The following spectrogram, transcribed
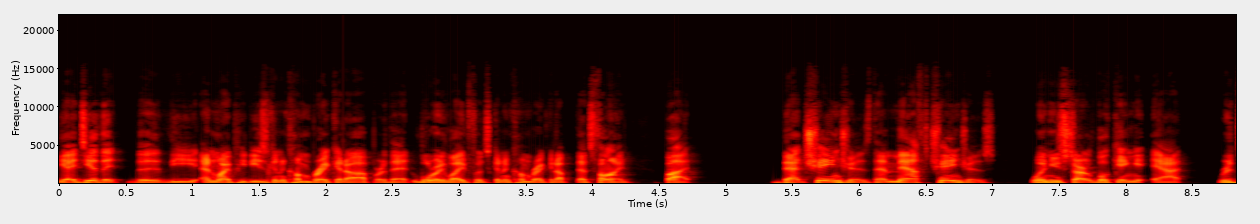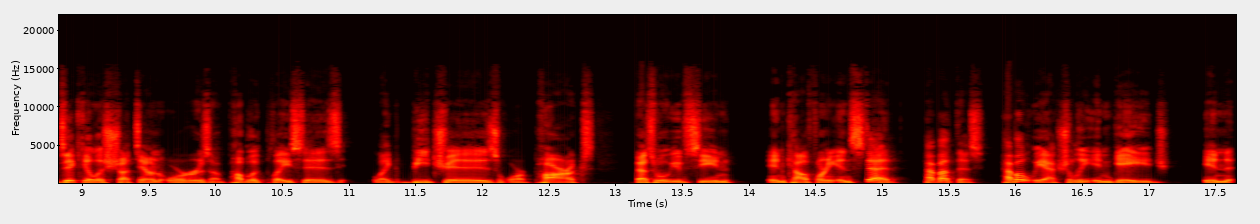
the idea that the, the NYPD is going to come break it up or that Lori Lightfoot's going to come break it up, that's fine. But that changes, that math changes when you start looking at ridiculous shutdown orders of public places like beaches or parks. That's what we've seen in California. Instead, how about this? How about we actually engage in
